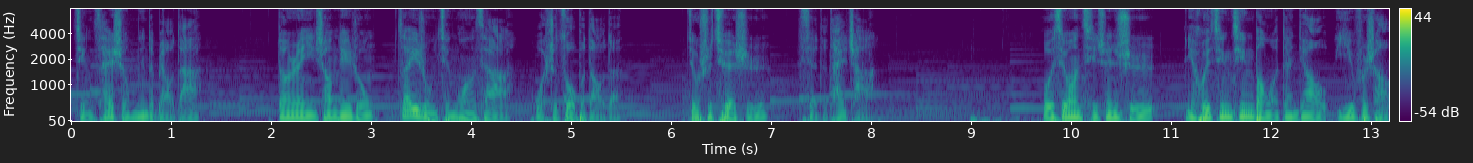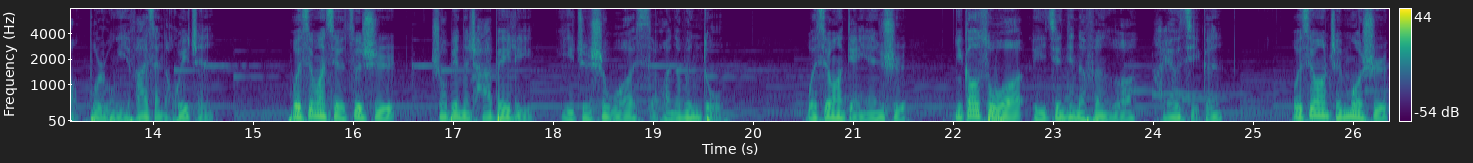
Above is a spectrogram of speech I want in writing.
精彩生命的表达。当然，以上内容在一种情况下我是做不到的，就是确实写得太差。我希望起身时你会轻轻帮我掸掉衣服上不容易发现的灰尘。我希望写字时手边的茶杯里。一直是我喜欢的温度。我希望点烟时，你告诉我离今天的份额还有几根。我希望沉默时，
